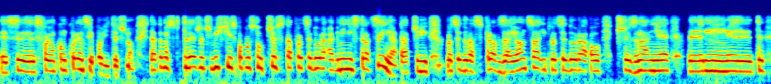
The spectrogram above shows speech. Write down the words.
swoją konkurencję polityczną. Natomiast w tle rzeczywiście jest po prostu czysta procedura administracyjna, tak? czyli procedura sprawdzająca i procedura o przyznanie tych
